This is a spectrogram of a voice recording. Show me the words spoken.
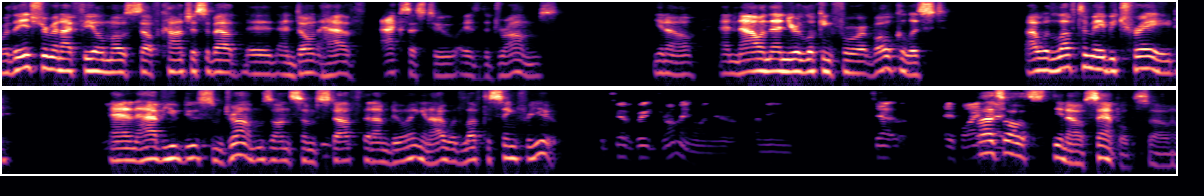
or the instrument I feel most self conscious about eh, and don't have access to is the drums, you know, and now and then you're looking for a vocalist. I would love to maybe trade and have you do some drums on some stuff that I'm doing, and I would love to sing for you. But you have great drumming on your, I mean, if I well, that's all you know sampled, so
